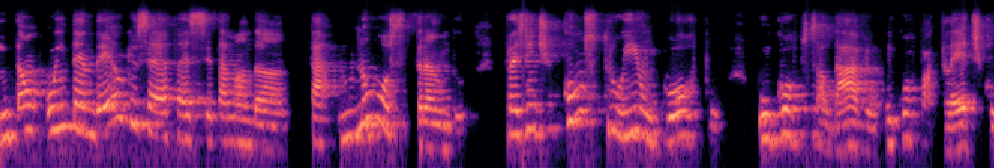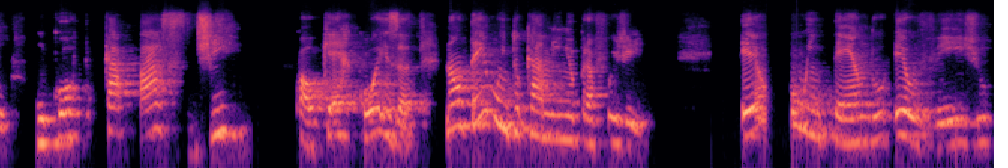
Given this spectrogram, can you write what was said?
Então, o entender o que o CFSC está mandando, está nos mostrando, para a gente construir um corpo, um corpo saudável, um corpo atlético, um corpo capaz de qualquer coisa, não tem muito caminho para fugir. Eu entendo, eu vejo,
